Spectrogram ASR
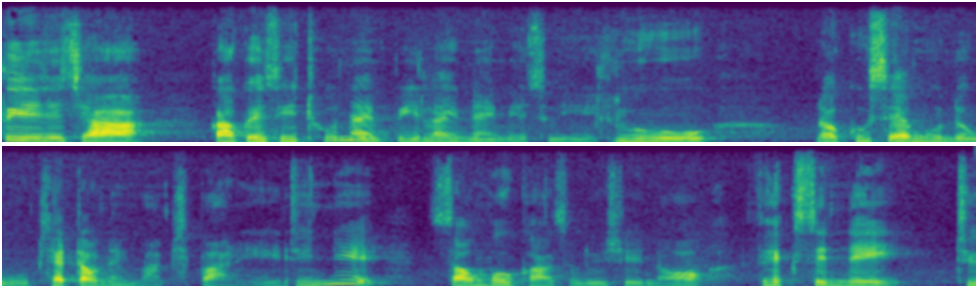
တေးချာကာကွယ်စီထိုးနိုင်ပေးလိုက်နိုင်မယ်ဆိုရင်လူကိုနော်ကုသမှုနှုန်းကိုဖျက်တောက်နိုင်မှာဖြစ်ပါတယ်ဒီနှစ်ဆောင်ပုတ်ခါဆိုလို့ရှိရင်တော့ vaccinate to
